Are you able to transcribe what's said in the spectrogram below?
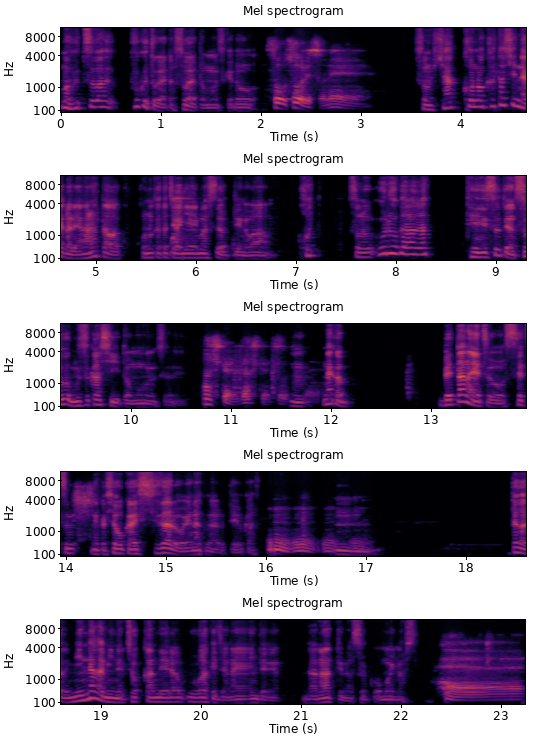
まあ普通は服とかやったらそうやと思うんですけど、そうそうですよね。その100個の形の中であなたはこの形が似合いますよっていうのは、こその売る側が提示するっていうのはすごい難しいと思うんですよね。確かに確かにそうですね。、うんなんか、ベタなやつを説明、なんか紹介しざるを得なくなるっていうか、うんうんうんううんん。だから、みんながみんな直感で選ぶわけじゃないんだだなっていうのはすごく思いました。へえ。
